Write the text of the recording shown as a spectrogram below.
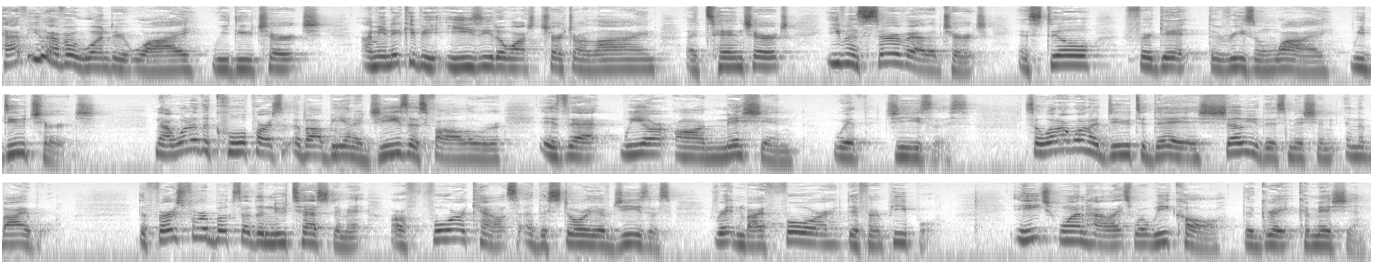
Have you ever wondered why we do church? I mean, it can be easy to watch church online, attend church, even serve at a church, and still forget the reason why we do church. Now, one of the cool parts about being a Jesus follower is that we are on mission with Jesus. So, what I want to do today is show you this mission in the Bible. The first four books of the New Testament are four accounts of the story of Jesus, written by four different people. Each one highlights what we call the Great Commission.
